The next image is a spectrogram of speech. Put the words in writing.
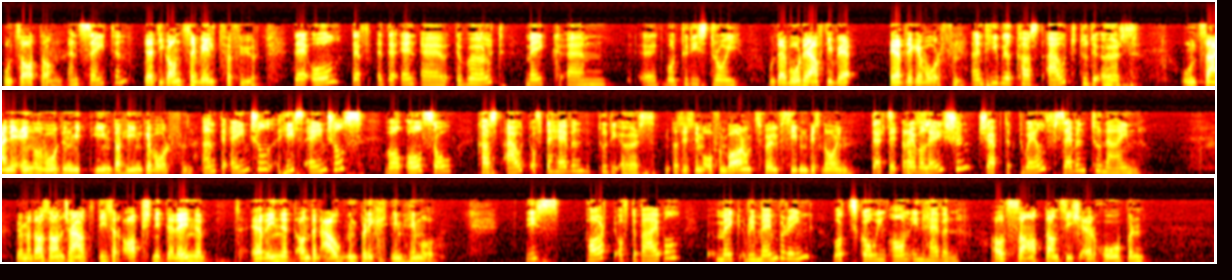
und Satan, and Satan. der die ganze Welt verführt. They all the the uh, the world make um, uh, want to destroy, Und er wurde auf die Erde geworfen. and he will cast out to the earth. Und seine Engel wurden mit ihm dahin geworfen. And the angel, his angels, will also cast out of the heaven to the earth. Und das ist in Offenbarung 12, 7 bis 9. That's. Revelation chapter 12, 7 to 9. Wenn man das anschaut, dieser Abschnitt erinnert, erinnert an den Augenblick im Himmel. This part of the Bible make remembering what's going on in heaven. Als Satan sich erhoben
